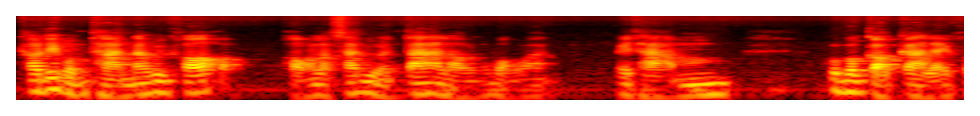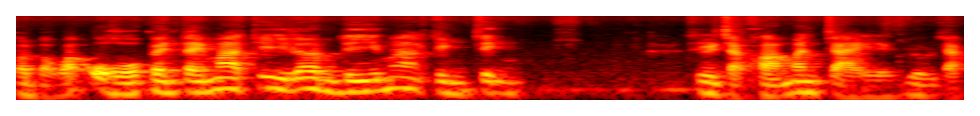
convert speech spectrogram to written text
เท่าที่ผมถามนักวิเคราะห์ของหลักทรัพย์ยูนต้าเราก็บอกว่า ไปถามผู้ประกอบการหลายคนบอกว่าโอ้โหเป็นไตรมาสที่เริ่มดีมากจริง ๆ คือจากความมั่นใจดูจาก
